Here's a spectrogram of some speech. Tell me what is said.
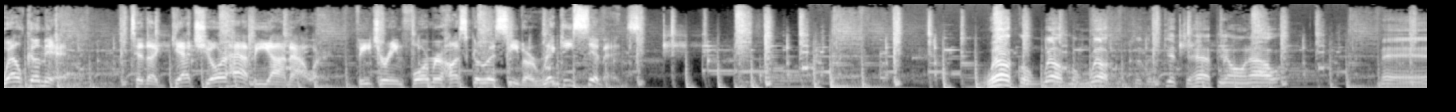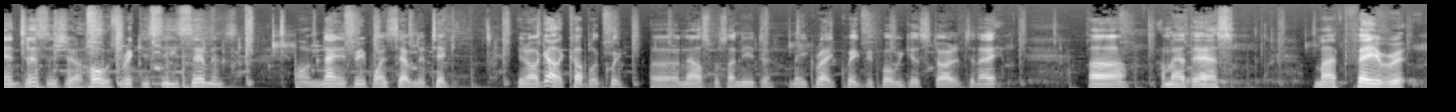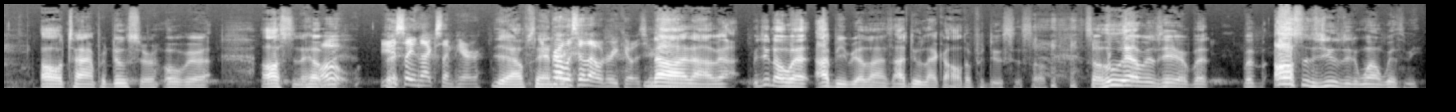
Welcome in to the Get Your Happy On Hour, featuring former Husker receiver Ricky Simmons. Welcome, welcome, welcome to the Get Your Happy On Hour. Man, this is your host, Ricky C. Simmons, on 93.7 The Ticket. You know, I got a couple of quick uh, announcements I need to make right quick before we get started tonight. Uh, I'm going to have to ask my favorite all-time producer over at Austin to help Whoa. me. You just saying that because I'm here. Yeah, I'm saying You probably said that when Rico was here. No, no, man. but you know what? I'll be real honest. I do like all the producers. So, so whoever's here, but but Austin's usually the one with me.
